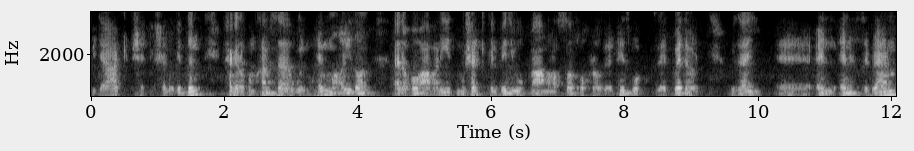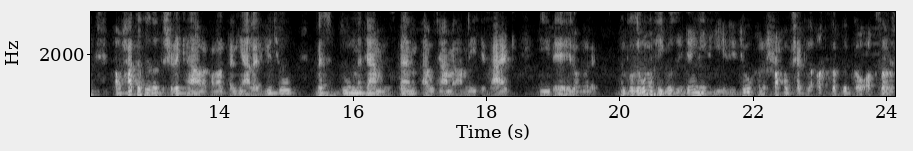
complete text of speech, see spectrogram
بتاعك بشكل حلو جدا. حاجة رقم خمسة والمهم أيضا ألا هو عملية مشاركة الفيديو مع منصات أخرى زي الفيسبوك زي تويتر وزي الانستجرام أو حتى تقدر تشاركها على قناة تانية على اليوتيوب بس بدون ما تعمل سبام أو تعمل عملية إزعاج لباقي العملاء. انتظرونا في جزء تاني في اليوتيوب هنشرحه بشكل أكثر دقة وأكثر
